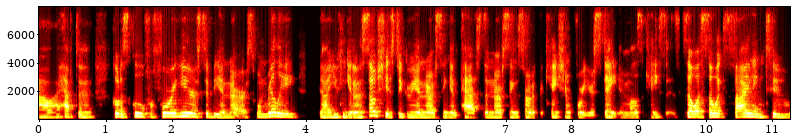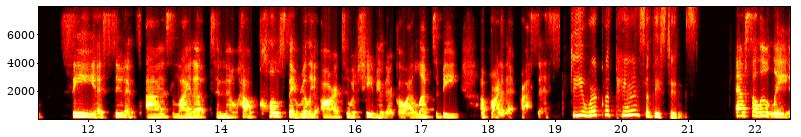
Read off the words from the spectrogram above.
oh, I have to go to school for four years to be a nurse, when really uh, you can get an associate's degree in nursing and pass the nursing certification for your state in most cases. So it's so exciting to see a student's eyes light up to know how close they really are to achieving their goal. I love to be a part of that process. Do you work with parents of these students? Absolutely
